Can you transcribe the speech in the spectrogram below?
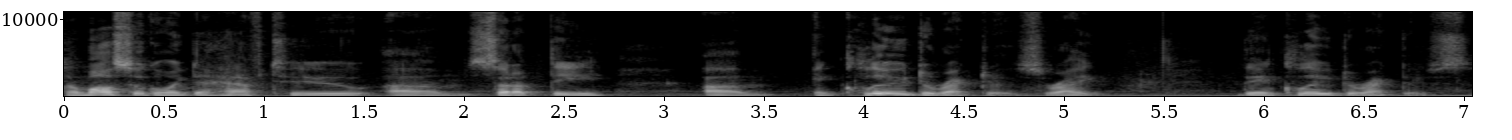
I'm also going to have to um, set up the um, include directives, right? The include directives,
